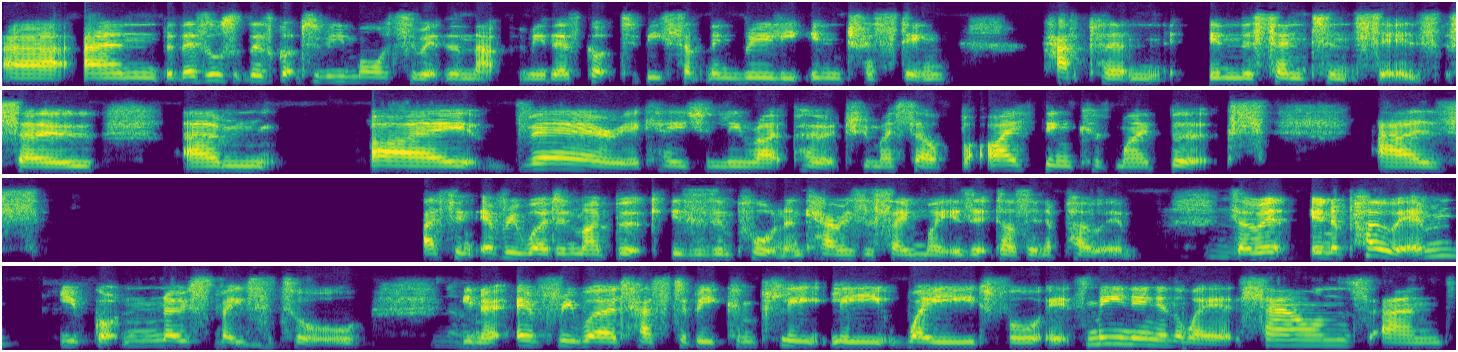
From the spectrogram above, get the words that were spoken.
uh, and but there's also there's got to be more to it than that for me there's got to be something really interesting happen in the sentences so um, I very occasionally write poetry myself, but I think of my books as I think every word in my book is as important and carries the same weight as it does in a poem. Mm. So it, in a poem, you've got no space at all. No. You know, every word has to be completely weighed for its meaning and the way it sounds and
